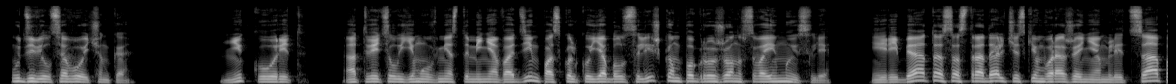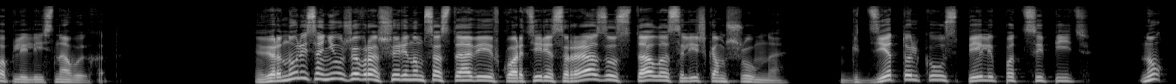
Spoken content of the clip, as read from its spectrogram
— удивился Войченко. «Не курит», — ответил ему вместо меня Вадим, поскольку я был слишком погружен в свои мысли, и ребята со страдальческим выражением лица поплелись на выход. Вернулись они уже в расширенном составе, и в квартире сразу стало слишком шумно. Где только успели подцепить. Ну,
